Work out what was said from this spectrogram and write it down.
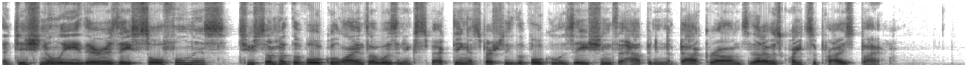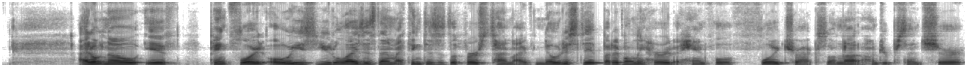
Additionally, there is a soulfulness to some of the vocal lines I wasn't expecting, especially the vocalizations that happen in the background that I was quite surprised by. I don't know if Pink Floyd always utilizes them. I think this is the first time I've noticed it, but I've only heard a handful of Floyd tracks, so I'm not 100% sure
